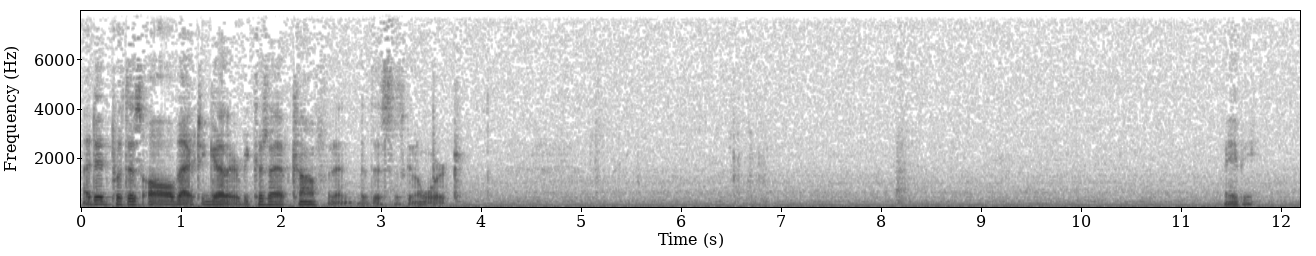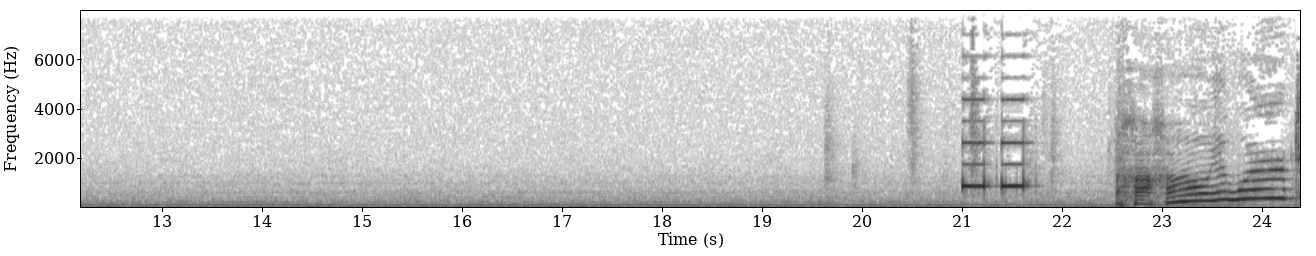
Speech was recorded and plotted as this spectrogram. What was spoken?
I did put this all back together because I have confidence that this is going to work. Maybe. Oh, it worked!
